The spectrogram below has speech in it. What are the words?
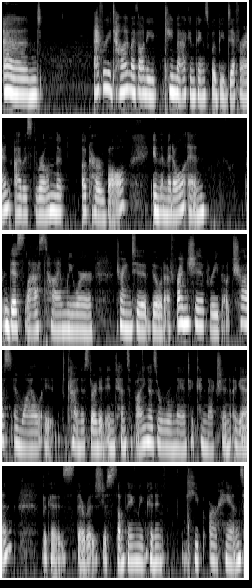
And every time I thought he came back and things would be different, I was thrown the a curveball in the middle and this last time we were trying to build a friendship, rebuild trust, and while it kind of started intensifying as a romantic connection again, because there was just something we couldn't keep our hands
